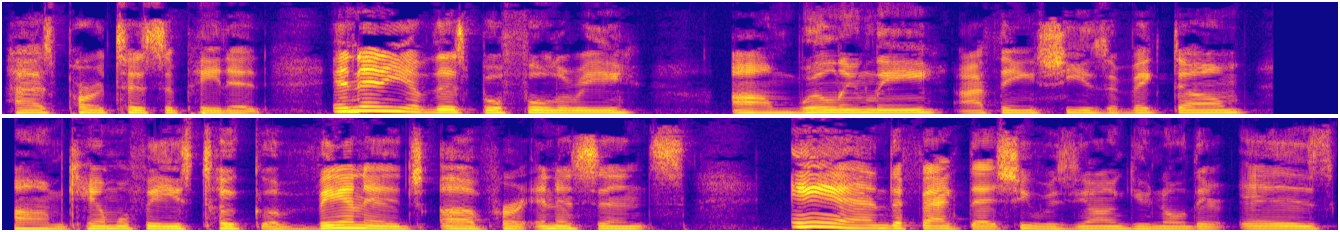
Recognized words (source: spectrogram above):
has participated in any of this buffoonery um, willingly. I think she is a victim. Um, Camel Face took advantage of her innocence and the fact that she was young. You know, there is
